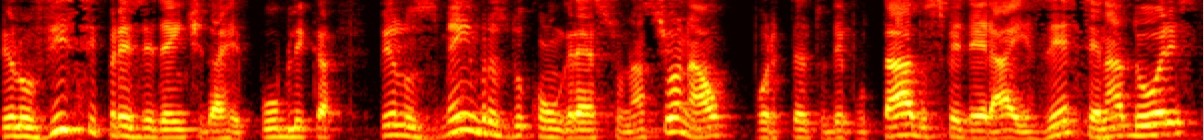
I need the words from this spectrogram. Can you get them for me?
pelo vice-presidente da República, pelos membros do Congresso Nacional, portanto, deputados federais e senadores,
